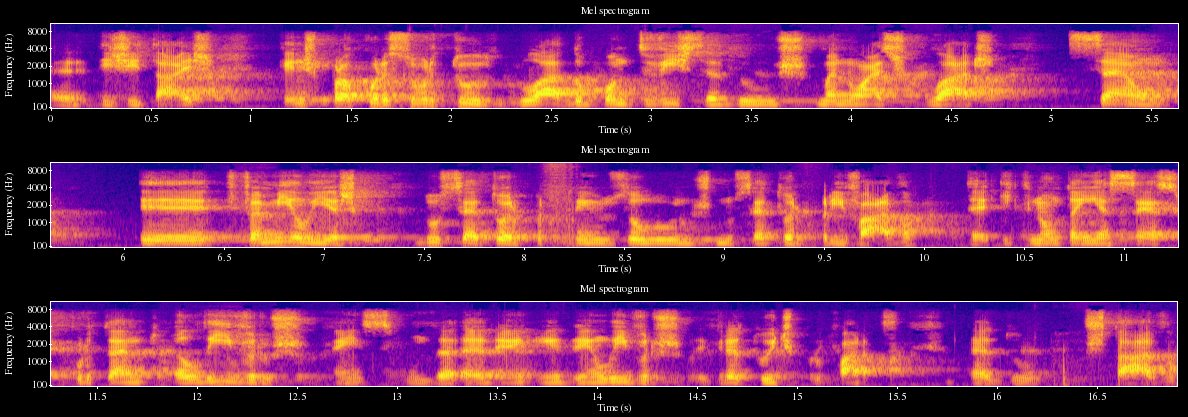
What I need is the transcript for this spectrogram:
uh, digitais. Quem nos procura, sobretudo, do, lado, do ponto de vista dos manuais escolares, são uh, famílias do setor, que têm os alunos no setor privado uh, e que não têm acesso, portanto, a livros em, segunda, em, em livros gratuitos por parte do Estado.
